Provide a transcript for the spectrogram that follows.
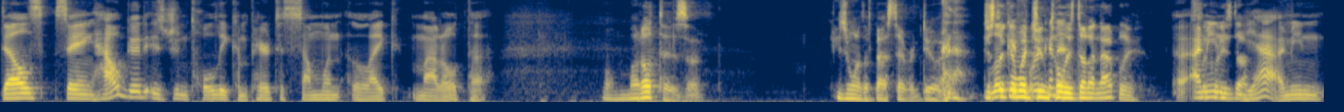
Dell's saying, how good is Giuntoli compared to someone like Marotta? Well, Marotta is a. He's one of the best ever do it. Just Look, look, at what we're gonna- done at Napoli. Uh, I mean, he's done. yeah, I mean,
